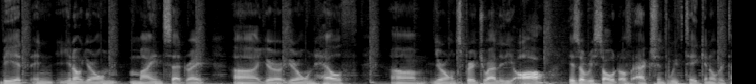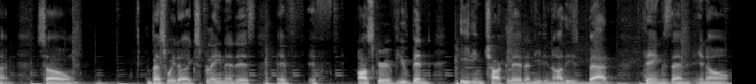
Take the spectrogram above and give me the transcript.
be it in you know your own mindset, right? Uh, your your own health, um, your own spirituality, all is a result of actions we've taken over time. So, best way to explain it is if if Oscar, if you've been eating chocolate and eating all these bad things, then you know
